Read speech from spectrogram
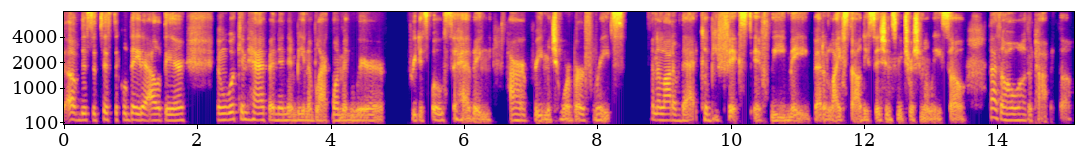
of the statistical data out there and what can happen. And then being a Black woman, we're predisposed to having higher premature birth rates. And a lot of that could be fixed if we made better lifestyle decisions nutritionally. So that's a whole other topic though.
